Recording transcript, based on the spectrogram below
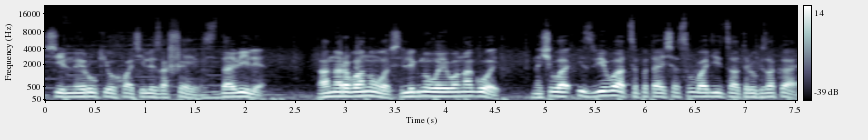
Сильные руки ухватили за шею, сдавили. Она рванулась, легнула его ногой, начала извиваться, пытаясь освободиться от рюкзака.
